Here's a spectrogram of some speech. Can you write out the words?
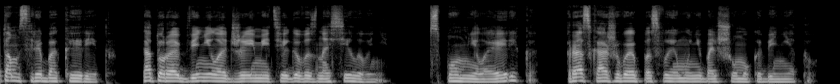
там с Ребеккой Рид, которая обвинила Джейми Тига в изнасиловании?» — вспомнила Эрика, расхаживая по своему небольшому кабинету.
